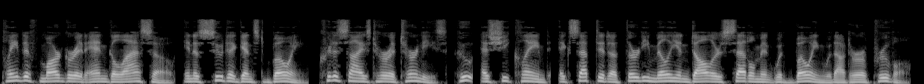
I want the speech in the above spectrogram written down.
plaintiff Margaret Ann Galasso, in a suit against Boeing, criticized her attorneys, who, as she claimed, accepted a $30 million settlement with Boeing without her approval.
